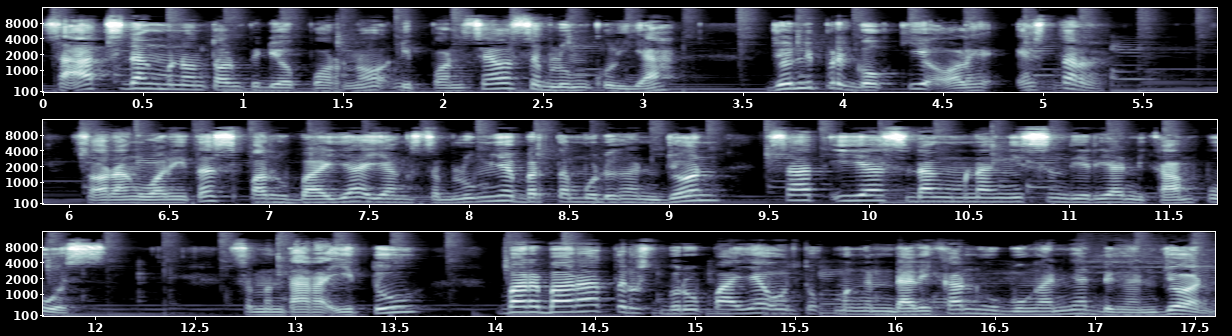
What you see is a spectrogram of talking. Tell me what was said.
Saat sedang menonton video porno di ponsel sebelum kuliah, John dipergoki oleh Esther, seorang wanita separuh baya yang sebelumnya bertemu dengan John saat ia sedang menangis sendirian di kampus. Sementara itu, Barbara terus berupaya untuk mengendalikan hubungannya dengan John.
